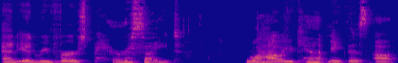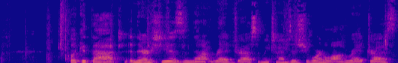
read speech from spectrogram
And in reverse, parasite. Wow, you can't make this up. Look at that. And there she is in that red dress. How many times has she worn a long red dress?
